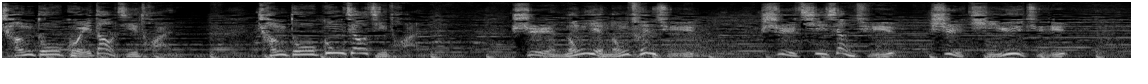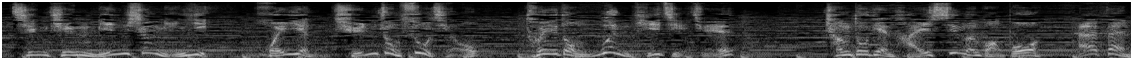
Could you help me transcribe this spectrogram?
成都轨道集团、成都公交集团、市农业农村局、市气象局、市体育局。倾听民生民意。回应群众诉求，推动问题解决。成都电台新闻广播 FM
